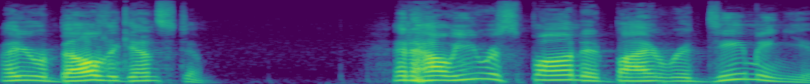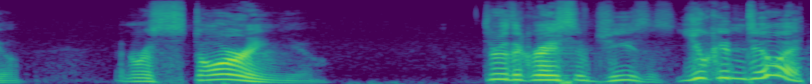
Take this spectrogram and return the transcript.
how you rebelled against Him, and how He responded by redeeming you and restoring you through the grace of Jesus. You can do it.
